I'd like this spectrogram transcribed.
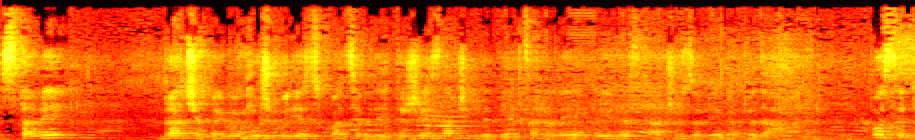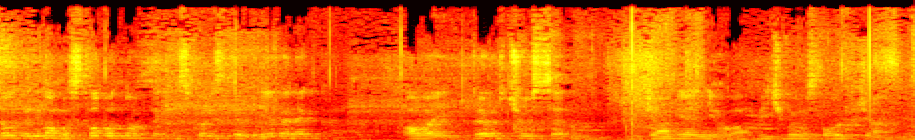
stave, braća koji imaju mušku djecu kod sebe da ih drže, znači da djeca ne lepe i ne staču za vrijeme predavanja. Posle toga imamo slobodno, nek iskoriste vrijeme, nek ovaj, prevrću se, džamija njihova. Mi ćemo imamo slobodno džamiju.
